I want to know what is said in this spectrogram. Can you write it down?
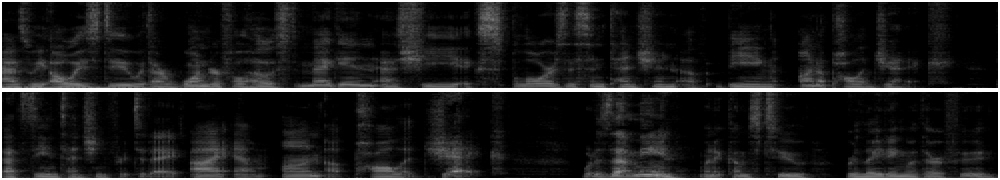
as we always do, with our wonderful host, Megan, as she explores this intention of being unapologetic. That's the intention for today. I am unapologetic. What does that mean when it comes to relating with our food?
